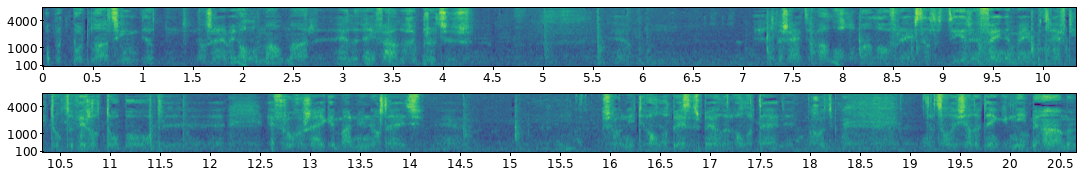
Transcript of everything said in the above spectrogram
op het bord laat zien, dat, dan zijn wij allemaal maar hele eenvoudige prutsers we zijn het er wel allemaal over eens dat het hier een fenomeen betreft die tot de wereldtop behoort. Uh, en vroeger zeker, maar nu nog steeds. Zo niet de allerbeste speler aller tijden. Maar goed, dat zal hij zelf denk ik niet beamen.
